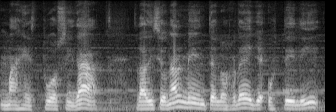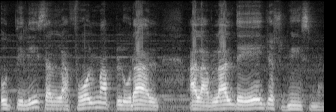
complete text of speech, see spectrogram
majestuosidad. Tradicionalmente los reyes utilizan la forma plural al hablar de ellos mismos.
